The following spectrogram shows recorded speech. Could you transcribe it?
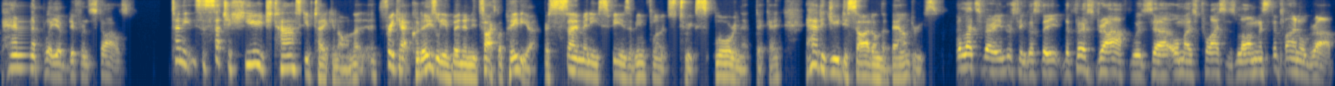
panoply of different styles. Tony, this is such a huge task you've taken on. Freak Out could easily have been an encyclopedia. There's so many spheres of influence to explore in that decade. How did you decide on the boundaries? Well, that's very interesting because the, the first draft was uh, almost twice as long as the final draft.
